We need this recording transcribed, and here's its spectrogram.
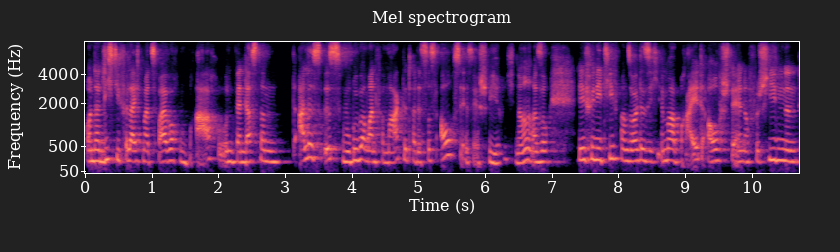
Und dann liegt die vielleicht mal zwei Wochen brach. Und wenn das dann alles ist, worüber man vermarktet hat, ist das auch sehr, sehr schwierig. Ne? Also definitiv, man sollte sich immer breit aufstellen auf verschiedenen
